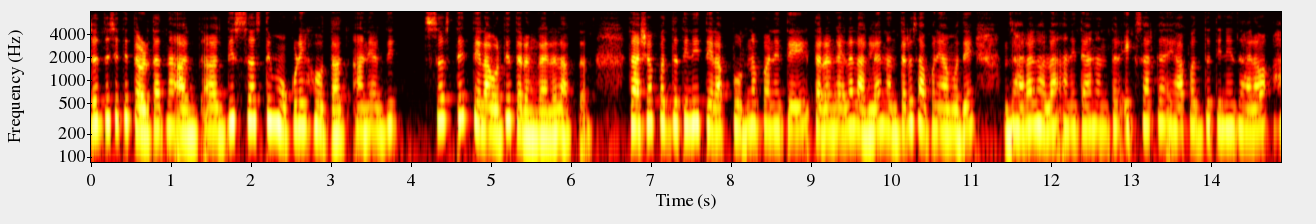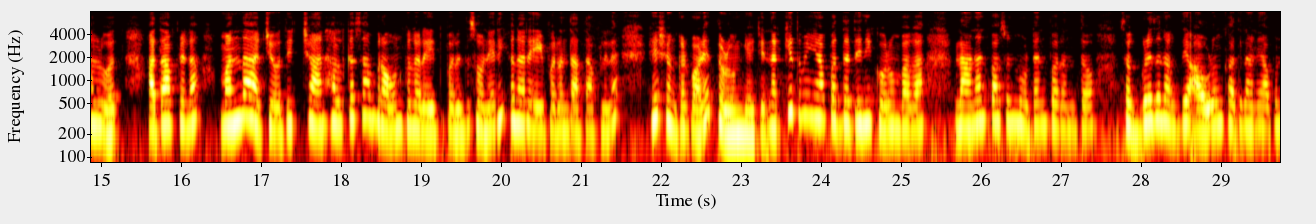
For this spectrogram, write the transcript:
जसजसे ते तळतात ना अग अगदी सहज ते मोकळे होतात आणि अगदी सच ते तेलावरती तरंगायला लागतात. तर अशा पद्धतीने तेला पूर्णपणे ते तरंगायला लागल्यानंतरच आपण यामध्ये झारा घाला आणि त्यानंतर एकसारखा ह्या पद्धतीने झारा हलवत आता आपल्याला मंद आचेवरती छान हलकासा ब्राऊन कलर येईपर्यंत सोनेरी कलर येईपर्यंत आता आपल्याला हे शंकरपाळे तळून घ्यायचे. नक्की तुम्ही ह्या पद्धतीने करून बघा. लहानांपासून मोठ्यांपर्यंत सगळेजण अगदी आवडून खातील आणि आपण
